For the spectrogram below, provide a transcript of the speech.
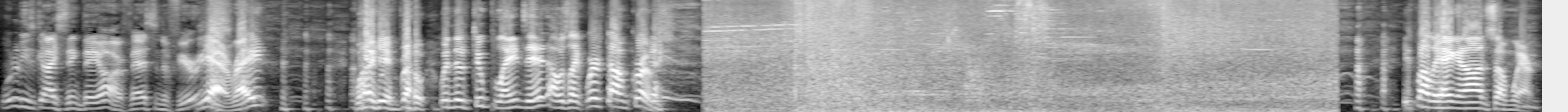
What do these guys think they are? Fast and the Furious? Yeah, right? well, yeah, bro. When the two planes hit, I was like, where's Tom Cruise? He's probably hanging on somewhere.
